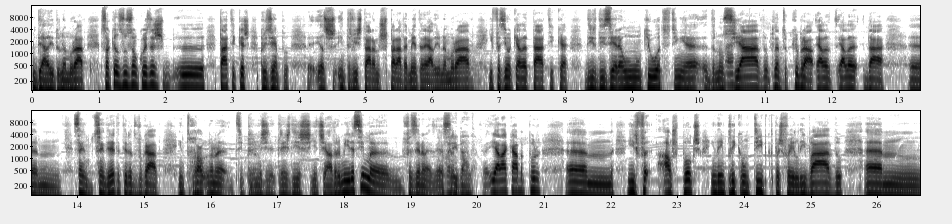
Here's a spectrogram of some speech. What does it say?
dela e do namorado, só que eles usam coisas eh, táticas, por exemplo, eles entrevistaram-nos separadamente a ela e o namorado e faziam aquela tática de ir dizer a um que o outro tinha denunciado, portanto, quebrar. Ela, ela dá, ehm, sem, sem direito a ter advogado, interroga, tipo, imagina, três dias seguidos sem ela dormir, assim, uma, fazer essa. Variedade. E ela acaba por ehm, ir aos poucos, ainda implica um tipo que depois foi libado, ehm,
